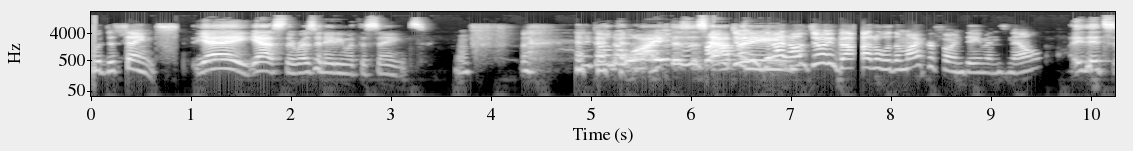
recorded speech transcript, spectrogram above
with the saints. Yay! Yes, they're resonating with the saints. I don't know why this is I'm happening. doing, I'm doing battle with the microphone demons now. It's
